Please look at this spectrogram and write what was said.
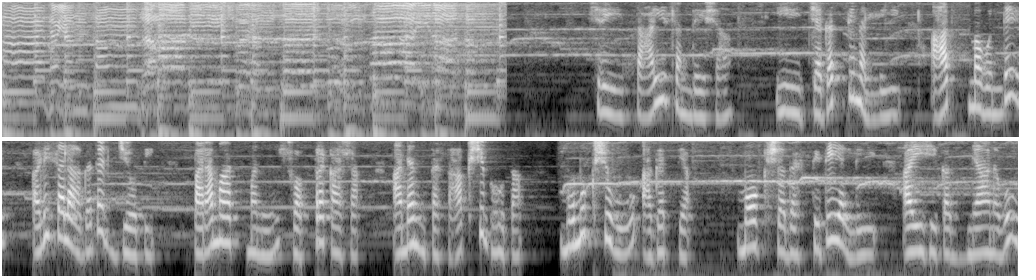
साधयन्तम् श्री साई सन्देश ಈ ಜಗತ್ತಿನಲ್ಲಿ ಆತ್ಮವೊಂದೇ ಅಳಿಸಲಾಗದ ಜ್ಯೋತಿ, ಪರಮಾತ್ಮನು ಸ್ವಪ್ರಕಾಶ, ಅನಂತ ಸಾಕ್ಷಿಭೂತ, ಮುಮುಕ್ಷುವು ಅಗತ್ಯ. ಮೋಕ್ಷದ ಸ್ಥಿತಿಯಲ್ಲಿ ಐಹಿಕ ಜ್ಞಾನವು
